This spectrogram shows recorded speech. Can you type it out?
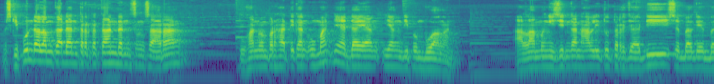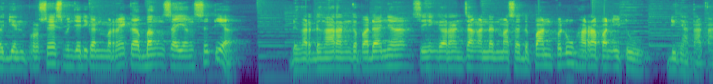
Meskipun dalam keadaan tertekan dan sengsara, Tuhan memperhatikan umatnya yang, yang di pembuangan. Allah mengizinkan hal itu terjadi sebagai bagian proses menjadikan mereka bangsa yang setia, dengar-dengaran kepadanya sehingga rancangan dan masa depan penuh harapan itu dinyatakan.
